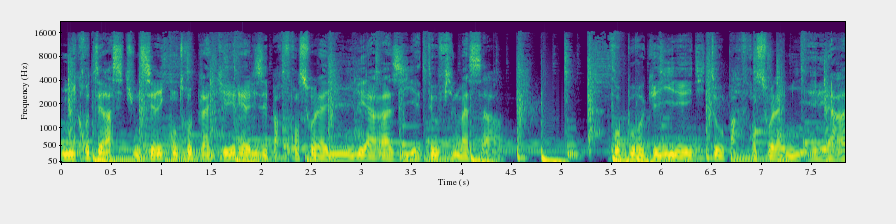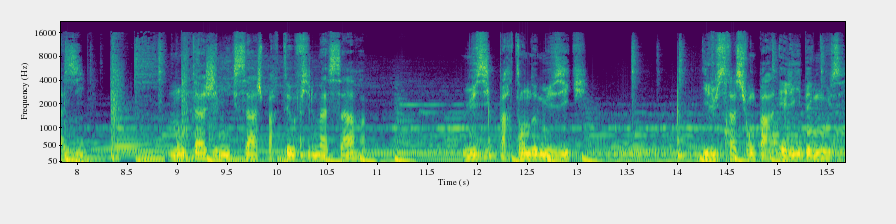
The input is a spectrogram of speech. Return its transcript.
Microterrasse est une série contreplaquée réalisée par François Lamy, Léa Razi et Théophile Massard. Propos recueillis et édito par François Lamy et Léa Razi montage et mixage par Théophile Massard, musique par Tando Musique, illustration par Elie Bengouzi.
